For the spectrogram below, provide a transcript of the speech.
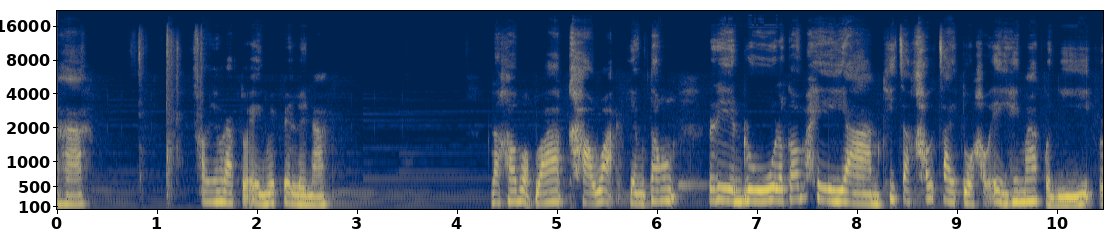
นะคะ เขายังรักตัวเองไม่เป็นเลยนะ แล้วเขาบอกว่าเขาอะยังต้องเรียนรู้แล้วก็พยายามที่จะเข้าใจตัวเขาเองให้มากกว่านี้ เอ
